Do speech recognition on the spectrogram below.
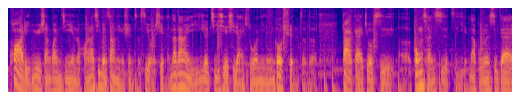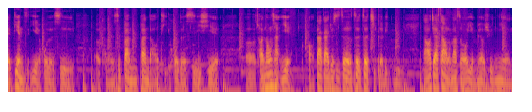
跨领域相关经验的话，那基本上你的选择是有限的。那当然以一个机械系来说，你能够选择的大概就是呃工程师的职业。那不论是在电子业，或者是呃可能是半半导体，或者是一些呃传统产业，好，大概就是这这这几个领域。然后加上我那时候也没有去念。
